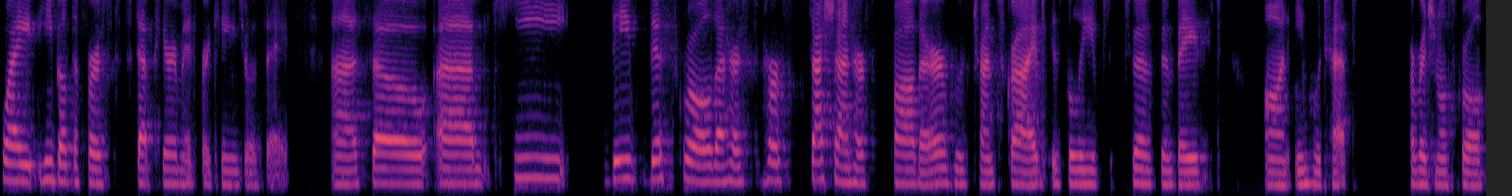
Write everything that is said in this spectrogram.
quite. He built the first step pyramid for King Djoser. Uh, so um, he, they, this scroll that her her Sesha and her father, who's transcribed, is believed to have been based on Imhotep's original scroll.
